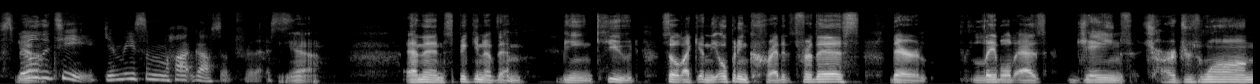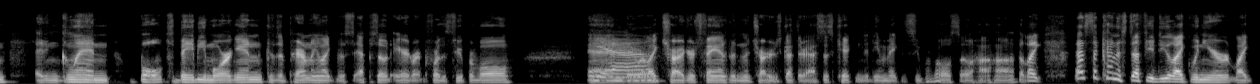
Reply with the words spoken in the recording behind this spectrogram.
Spill Yeah. the tea. Give me some hot gossip for this. Yeah. And then speaking of them being cute, so like in the opening credits for this, they're labeled as James Chargers Wong and Glen Bolt's baby Morgan because apparently like this episode aired right before the Super Bowl. And they were like Chargers fans, but then the Chargers got their asses kicked and didn't even make the Super Bowl. So haha. But like that's the kind of stuff you do like when you're like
